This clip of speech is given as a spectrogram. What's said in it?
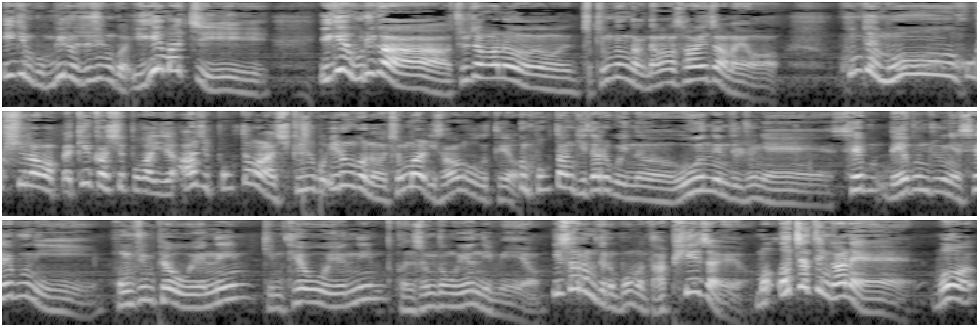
이긴 분 밀어주시는 거 이게 맞지. 이게 우리가 주장하는 정정당당한 사회잖아요. 근데 뭐 혹시나 뺏길까 싶어가 이제 아직 복당을 안 시켜주고 이런 거는 정말 이상한 것 같아요. 복당 기다리고 있는 의원님들 중에 네 분 중에 세 분이 홍준표 의원님, 김태호 의원님, 권성동 의원님이에요. 이 사람들은 보면 다 피해자예요. 뭐 어쨌든 간에 뭐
